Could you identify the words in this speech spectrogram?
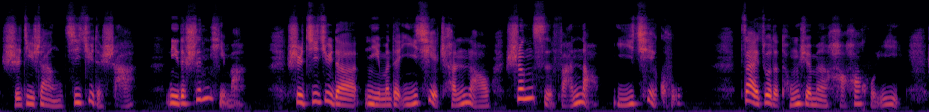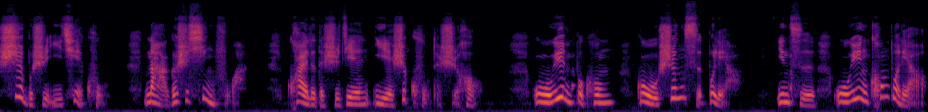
实际上积聚的啥？你的身体吗？是积聚的你们的一切尘劳生死烦恼一切苦。在座的同学们，好好回忆，是不是一切苦？哪个是幸福啊？快乐的时间也是苦的时候。五蕴不空，故生死不了。因此，五蕴空不了，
